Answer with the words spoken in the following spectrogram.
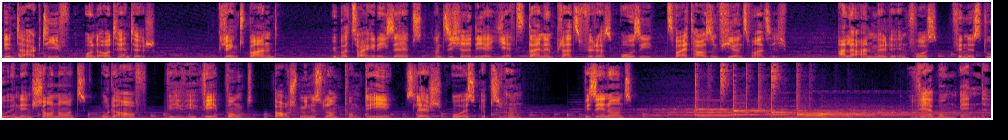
interaktiv und authentisch. Klingt spannend? Überzeuge dich selbst und sichere dir jetzt deinen Platz für das OSI 2024. Alle Anmeldeinfos findest du in den Shownotes oder auf www.bausch-lomb.de slash osy. Wir sehen uns! Werbung Ende.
